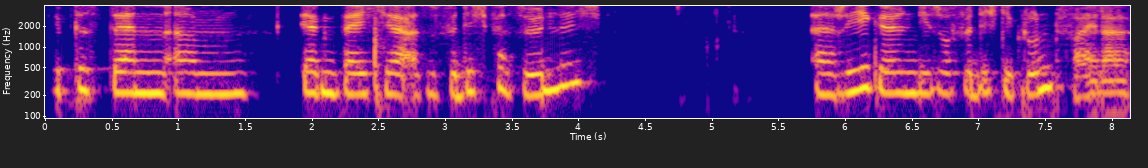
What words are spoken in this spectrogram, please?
Gibt es denn ähm, irgendwelche, also für dich persönlich, äh, Regeln, die so für dich die Grundpfeiler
